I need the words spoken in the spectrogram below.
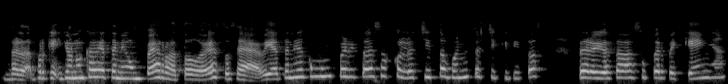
¿verdad? Porque yo nunca había tenido un perro a todo esto, o sea, había tenido como un perrito de esos colochitos bonitos, chiquititos, pero yo estaba súper pequeña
